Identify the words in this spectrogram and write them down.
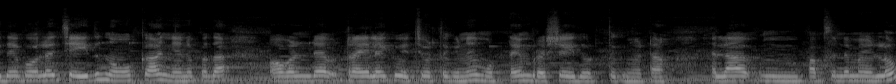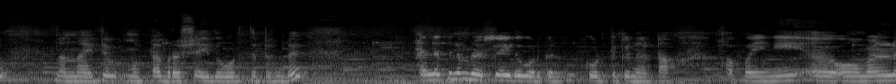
ഇതേപോലെ ചെയ്ത് നോക്കുക ഞാനിപ്പോൾ ഇതാ ഓവന്റെ ട്രേയിലേക്ക് വെച്ച് കൊടുത്തേക്കണ്. മുട്ടയും ബ്രഷ് ചെയ്ത് കൊടുത്തേക്കണ് കേട്ടോ. എല്ലാ പപ്സിന്റെ മുകളിലും നന്നായിട്ട് മുട്ട ബ്രഷ് ചെയ്ത് കൊടുത്തിട്ടുണ്ട്. എല്ലാത്തിലും ബ്രഷ് ചെയ്ത് കൊടുക്കണം കൊടുത്തിക്കണ് കേട്ടോ. അപ്പോൾ ഇനി ഓവണിൽ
